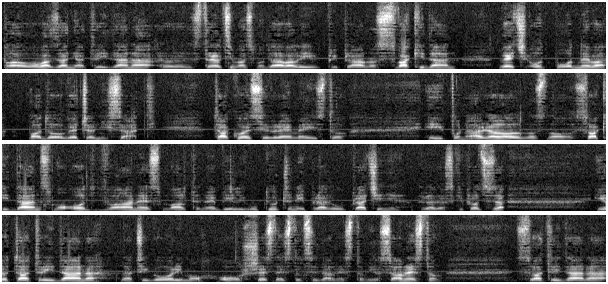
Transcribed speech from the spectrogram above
Pa ova zadnja tri dana e, strelcima smo davali pripravnost svaki dan, već od podneva pa do večernjih sati. Tako je se vreme isto i ponavljalo, odnosno svaki dan smo od 12 malte ne bili uključeni u praćenje radarskih procesa i od ta tri dana, znači govorimo o 16. 17. i 18. sva tri dana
